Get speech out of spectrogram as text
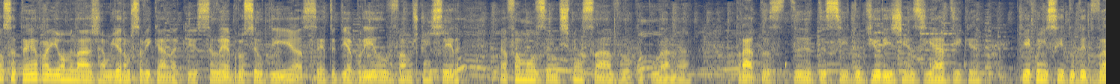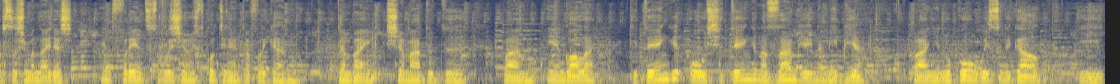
nossa terra, em homenagem à mulher moçambicana que celebra o seu dia, 7 de abril, vamos conhecer a famosa indispensável capulana. Trata-se de tecido de origem asiática que é conhecido de diversas maneiras em diferentes regiões do continente africano. Também chamado de pano em Angola, kiteng ou chiteng na Zâmbia e Namíbia, panha no Congo e Senegal e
